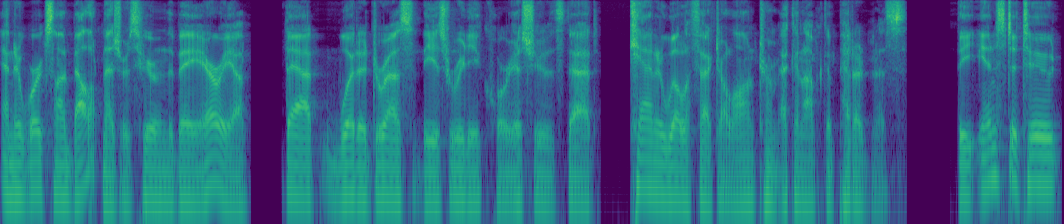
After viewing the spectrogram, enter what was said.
and it works on ballot measures here in the Bay Area that would address these really core issues that can and will affect our long term economic competitiveness. The Institute,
